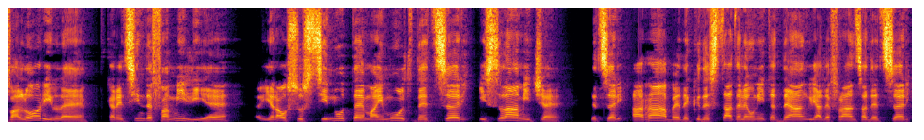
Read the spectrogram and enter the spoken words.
valorile care țin de familie erau susținute mai mult de țări islamice, de țări arabe, decât de Statele Unite, de Anglia, de Franța, de țări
